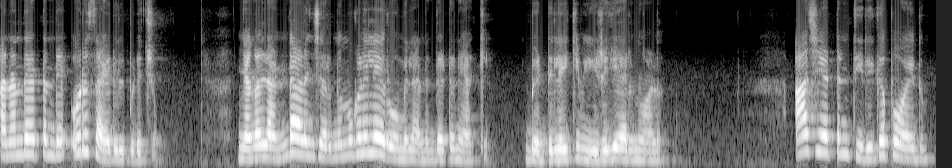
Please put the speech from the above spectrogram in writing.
അനന്തേട്ടന്റെ ഒരു സൈഡിൽ പിടിച്ചു. ഞങ്ങൾ രണ്ടാളും ചേർന്ന് മുകളിലെ റൂമിൽ അനന്തേട്ടനെ ആക്കി. ബെഡിലേക്ക് വീഴുകയായിരുന്നു ആൾ. ആ ചേട്ടൻ തിരികെ പോയതും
